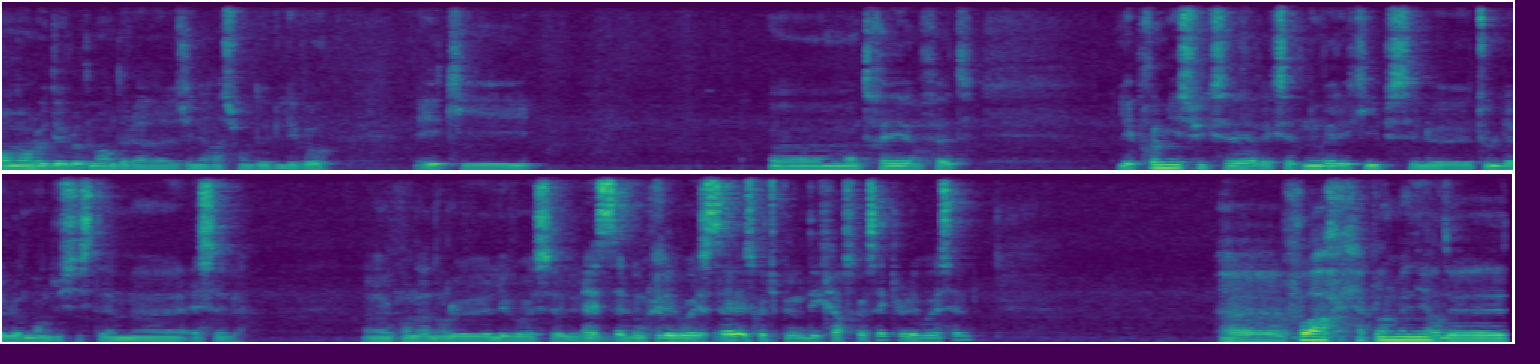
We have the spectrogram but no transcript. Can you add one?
pendant le développement de la génération 2 de l'Evo et qui ont montré en fait les premiers succès avec cette nouvelle équipe, c'est le, tout le développement du système euh, SL euh, qu'on a dans le l'Evo SL. SL, donc l'Evo SL, est-ce que tu peux nous décrire ce que c'est que le l'Evo SL euh, il y a plein de manières de,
